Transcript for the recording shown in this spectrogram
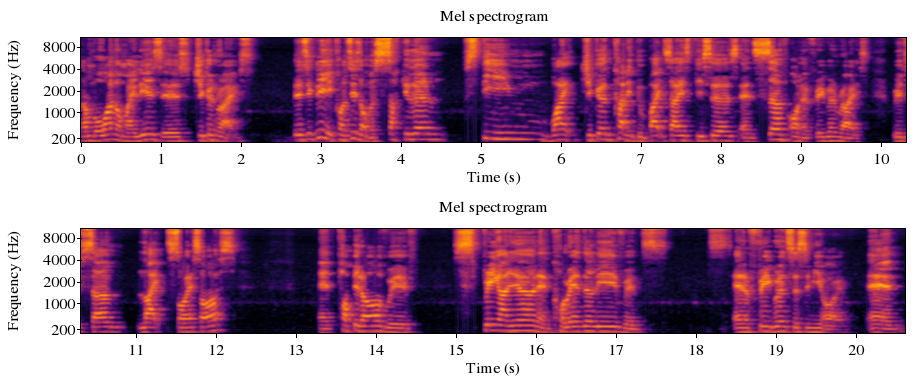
Number one on my list is chicken rice. Basically, it consists of a succulent, steamed white chicken cut into bite-sized pieces and served on a fragrant rice with some light soy sauce and top it off with spring onion and coriander leaf with and a fragrant sesame oil. And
